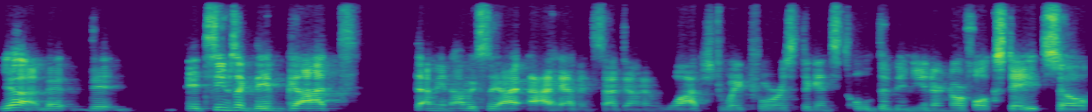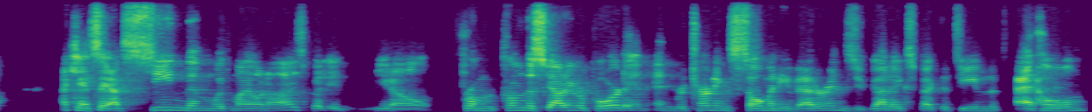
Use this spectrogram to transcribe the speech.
Yeah, it seems like they've got. I mean, obviously, I, I haven't sat down and watched Wake Forest against Old Dominion or Norfolk State, so I can't say I've seen them with my own eyes. But it, you know, from from the scouting report and, and returning so many veterans, you've got to expect a team at home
